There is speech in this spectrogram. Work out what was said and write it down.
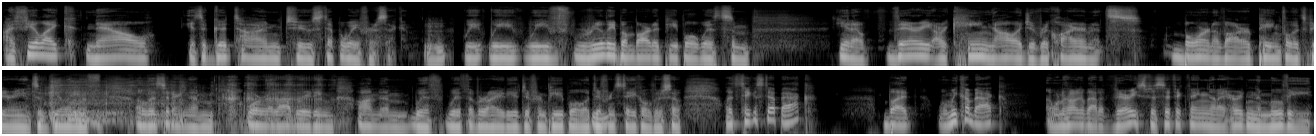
I feel like now is a good time to step away for a 2nd Mhm. We we we've really bombarded people with some, you know, very arcane knowledge of requirements born of our painful experience of dealing with eliciting them or elaborating on them with with a variety of different people, different stakeholders. So let's take a step back. But when we come back, I want to talk about a very specific thing that I heard in the movie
